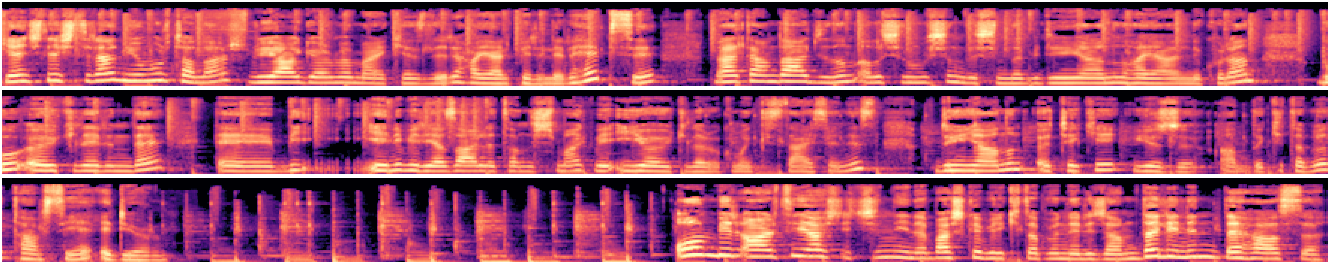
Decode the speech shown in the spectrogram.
gençleştiren yumurtalar, rüya görme merkezleri, hayal perileri hepsi Meltem Dağcı'nın alışılmışın dışında bir dünyanın hayalini kuran bu öykülerinde e, bir yeni bir yazarla tanışmak ve iyi öyküler okumak isterseniz Dünyanın Öteki Yüzü adlı kitabı tavsiye ediyorum. 11 artı yaş için yine başka bir kitap önereceğim. Dali'nin Dehası.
